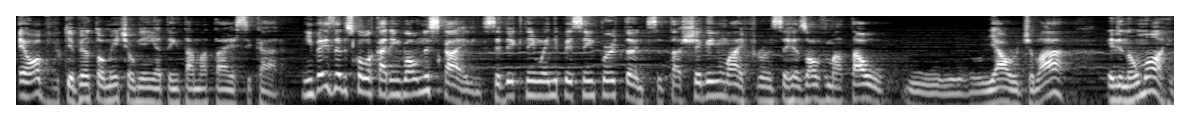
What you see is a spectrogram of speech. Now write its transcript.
é óbvio que eventualmente alguém ia tentar matar esse cara. Em vez deles colocarem igual no Skyrim, você vê que tem um NPC importante, você tá, chega em um Ifron, você resolve matar o, o Yard lá, ele não morre.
